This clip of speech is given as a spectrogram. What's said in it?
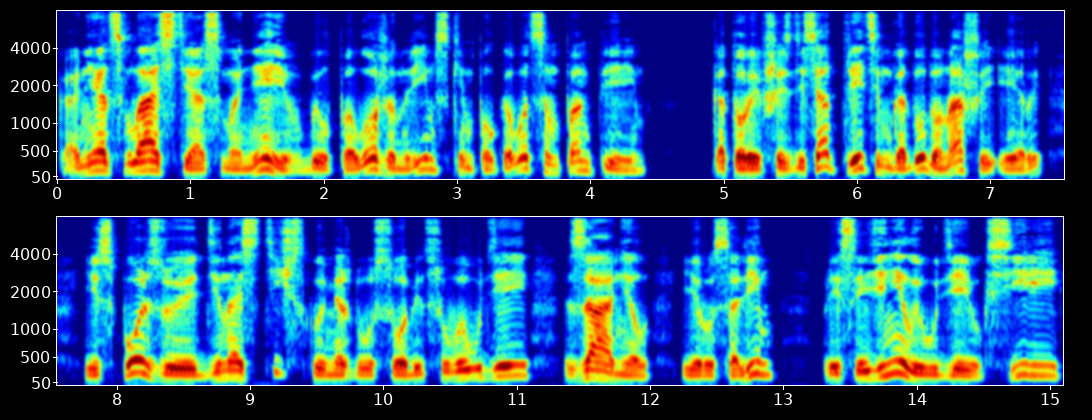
Конец власти Османеев был положен римским полководцем Помпеем, который в 63 году до нашей эры используя династическую междоусобицу в Иудее, занял Иерусалим, присоединил Иудею к Сирии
